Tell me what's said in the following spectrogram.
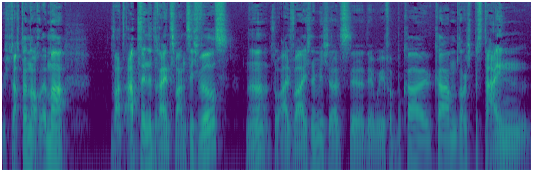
ich dachte dann auch immer, wart ab, wenn du 23 wirst. Ne? So alt war ich nämlich, als der, der UEFA-Pokal kam. Sag ich, bis dahin,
